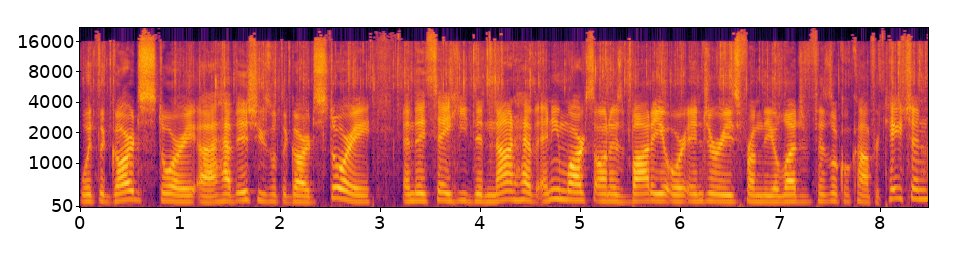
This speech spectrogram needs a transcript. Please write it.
with the guard's story uh, have issues with the guard's story, and they say he did not have any marks on his body or injuries from the alleged physical confrontation.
